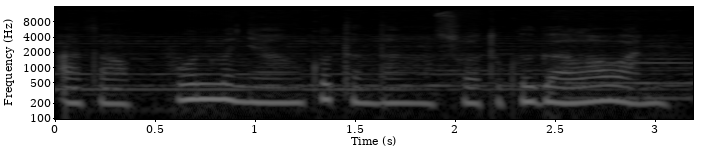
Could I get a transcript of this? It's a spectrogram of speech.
ataupun menyangkut tentang suatu kegalauan.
